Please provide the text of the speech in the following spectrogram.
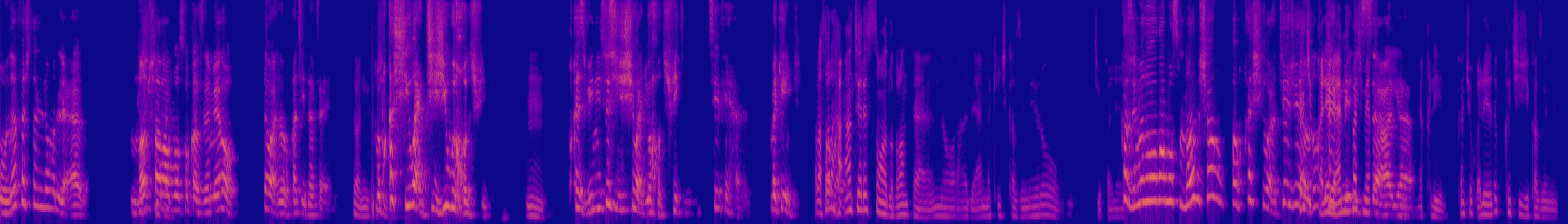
هنا فاش تنلوم اللعابة. نهار؟ راموس وكازيميرو حتى واحد ما بقى تيدافع عليه. ما بقاش شي واحد تيجي ويخرج فيك. بقيت فينيسيوس يجي شي واحد يخرج فيك. سير في حال. ما كاينش. راه صراحة. intéressant هذا ال plan تاع إنه راه هذا العام ما كاينش كازيميرو. توقع عليه كازيميرو راموس نهار مشى ما بقاش شي واحد تيجي كان توقع عليه العام فات ما قليل. ما كان توقع عليه هذاك وكان تيجي كازيميرو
